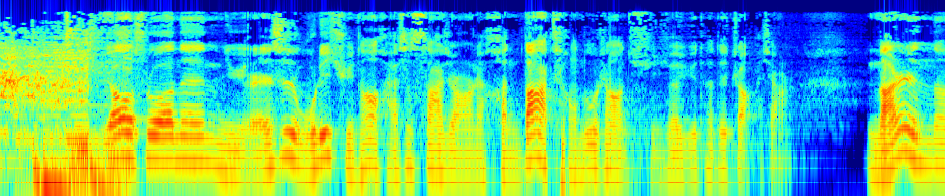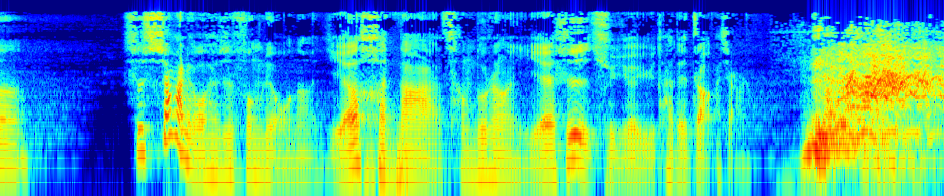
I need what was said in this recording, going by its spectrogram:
要说呢，女人是无理取闹还是撒娇呢？很大程度上取决于她的长相。男人呢，是下流还是风流呢？也很大程度上也是取决于他的长相。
